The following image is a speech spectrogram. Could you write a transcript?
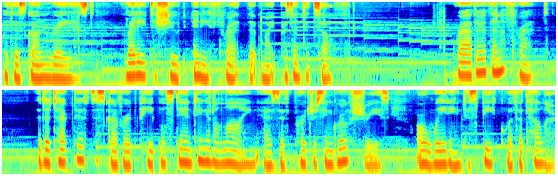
with his gun raised, ready to shoot any threat that might present itself. Rather than a threat, the detectives discovered people standing in a line as if purchasing groceries or waiting to speak with a teller.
